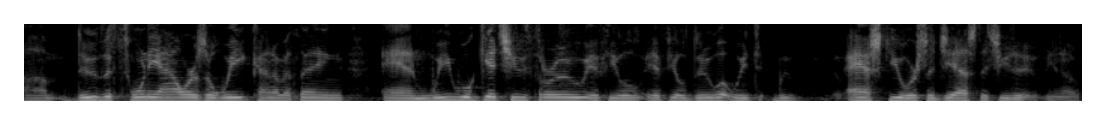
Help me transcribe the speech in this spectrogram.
Um, do the 20 hours a week kind of a thing, and we will get you through if you'll if you'll do what we, we ask you or suggest that you do. You know,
